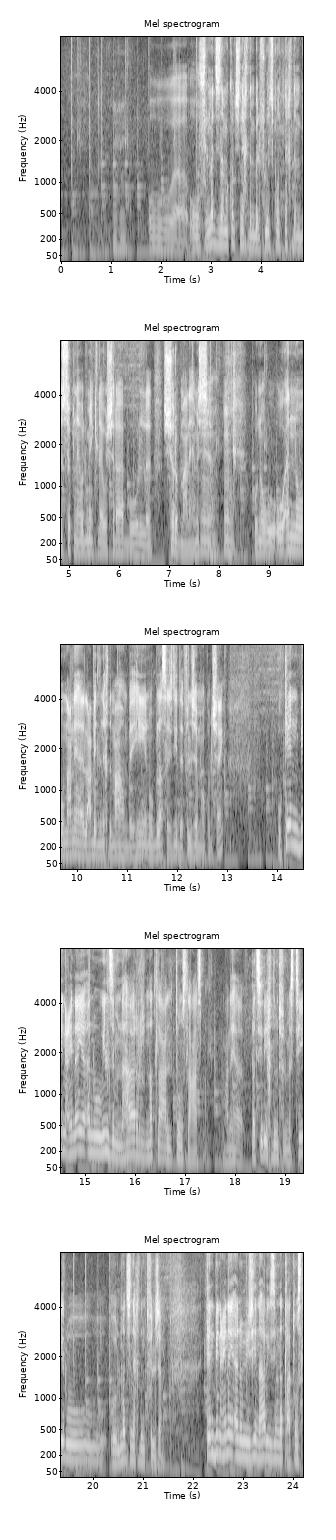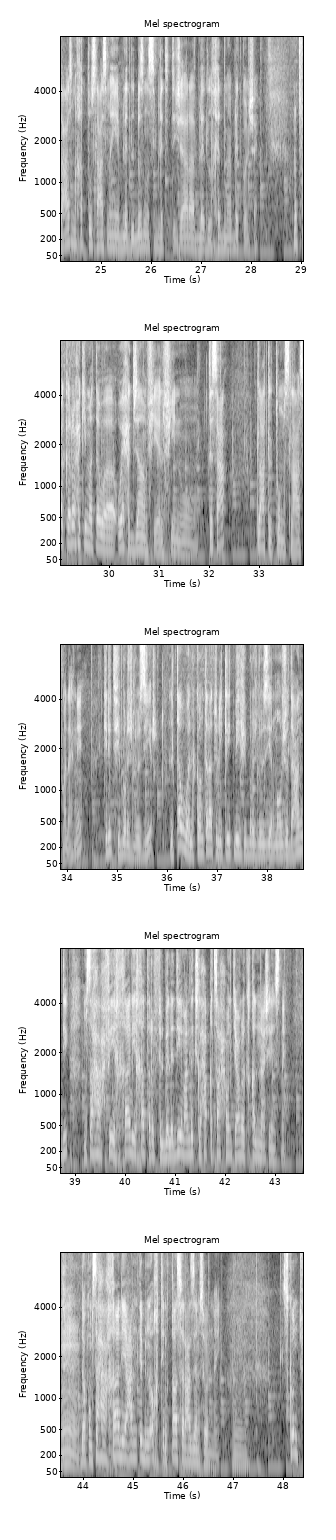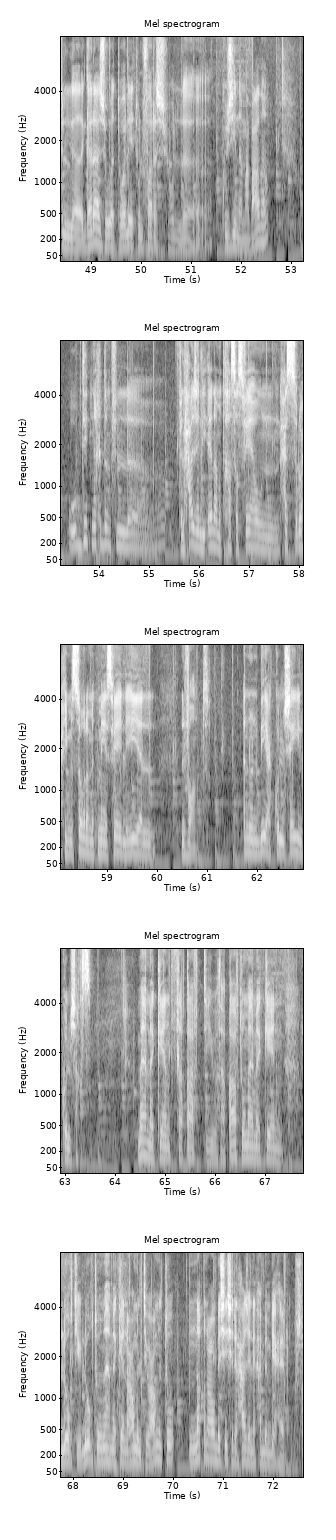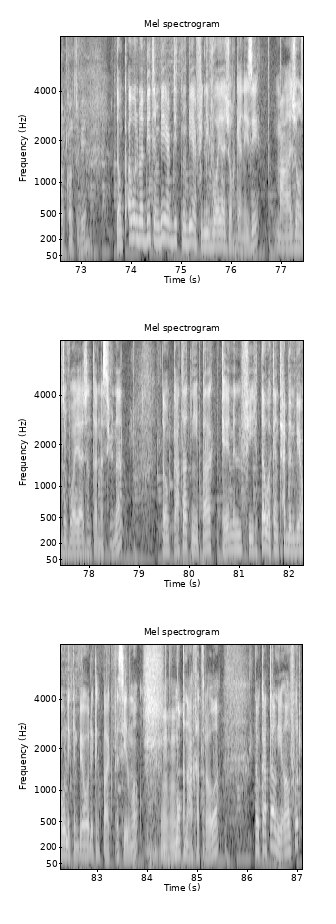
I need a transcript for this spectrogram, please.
و... وفي المدجنه ما كنتش نخدم بالفلوس كنت نخدم بالسكنة والماكلة والشراب والشرب معناها مش. ونو... وأنه معناها العباد اللي نخدم معاهم باهيين وبلاصة جديدة في الجيم وكل شيء. وكان بين عيني أنه يلزم النهار نطلع لتونس العاصمه معناها pâtisserie خدمت في المنستير و... والمدجنه خدمت في الجيم كان بين عيني أنه يجي نهار يلزم نطلع تونس العاصمه خاطر تونس العاصمه هي بلاد ال business بلاد التجارة بلاد الخدمة بلاد كل شيء. نتفكر روحي كيما توا واحد جانفي في 2009 طلعت لتونس العاصمة لهنا كريت في برج الوزير. التوا ال contrat اللي كريت به في برج الوزير موجود عندي مصحح فيه خالي خاطر في البلدية ما عندكش الحق تصحح وانت عمرك أقل من 20 سنة. donc مصحح خالي عن ابن أختي القاصر عزام سولمي. سكنت في الجراج هو التواليت والفرش والكوجينة مع بعضها وبديت نخدم في في الحاجة اللي أنا متخصص فيها ونحس روحي من الصغرى متميز فيها اللي هي ال- ال vente. أنه نبيع كل شيء لكل شخص. مهما كان ثقافتي وثقافته مهما كان لغتي ولغته ومهما كان عملتي وعملته نقنعه باش يشري الحاجة اللي نحب نبيعها له. شنو كنت بيه؟ donc أول ما بديت نبيع بديت نبيع في les voyages organisés مع agence de voyage internationale donc عطاتني pack كامل فيه. توا كنت تحب نبيعه لك نبيعه لك ال pack facilement. مقنع خاطر هو. donc عطاوني offre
